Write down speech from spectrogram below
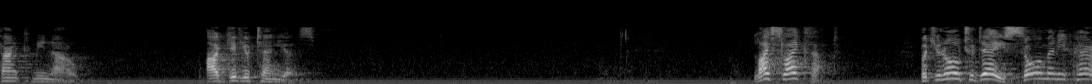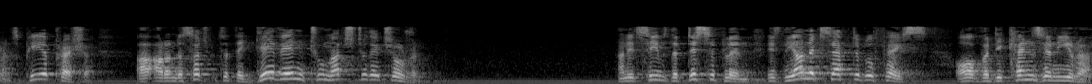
thank me now. I'll give you 10 years. Life's like that. But you know, today, so many parents, peer pressure, are, are under such that they give in too much to their children. And it seems that discipline is the unacceptable face of a Dickensian era.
